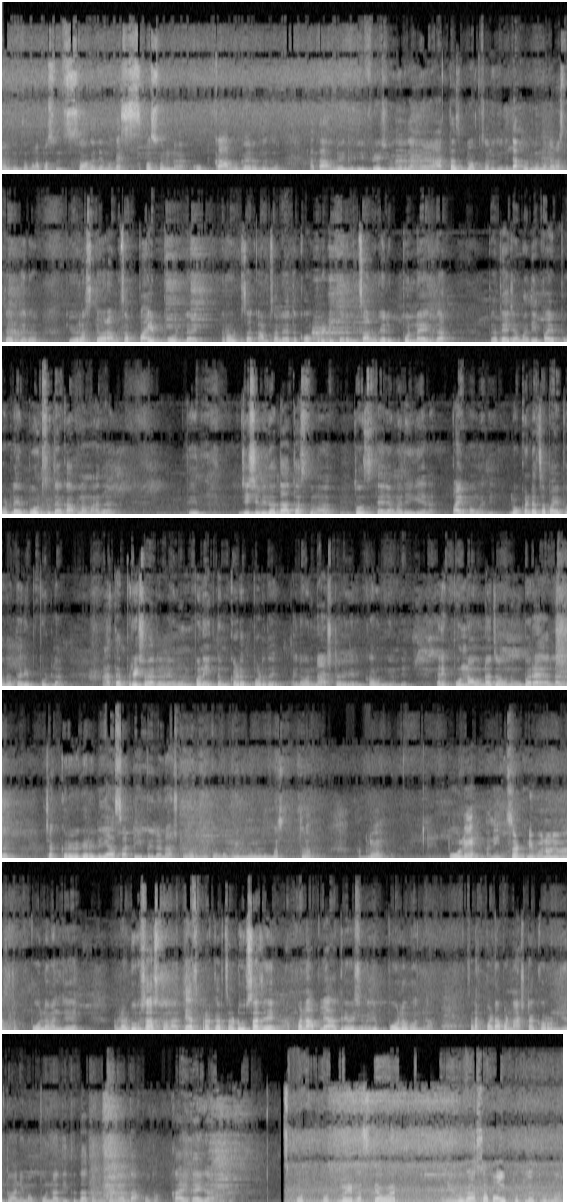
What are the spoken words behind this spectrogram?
चॅनलवर तुमचं मनापासून स्वागत आहे. मगापासून ना खूप काम करत होतो. आता आलो आहे घरी फ्रेश वगैरे झालो आणि आताच ब्लॉक चालू केले. दाखवतो तुम्हाला रस्त्यावर गेलो. किंवा रस्त्यावर आमचा पाईप फोडला आहे रोडचं काम चालू आहे आता कॉन्क्रिटीकरण चालू केलं. पुन्हा एकदा. तर त्याच्यामध्ये पाईप फोडला आहे बोटसुद्धा कापला माझा. ते जे सी बीचा दात असतो ना तोच त्याच्यामध्ये गेला. पाईपामध्ये लोखंडाचा पाईप होता तरी फुटला. आता फ्रेश व्हायला आहे ऊन पण एकदम कडक पडतं आहे पहिल्यावर नाश्ता वगैरे करून घेऊन दे. आणि पुन्हा उन्हा जाऊन उभं राहायला लागेल. चक्कर वगैरे यासाठी पहिला नाश्ता करून घेतो. मम्मीने बनवले मस्त आपले पोले आणि चटणी बनवली मस्त. पोलं म्हणजे आपला डोसा असतो ना त्याच प्रकारचा डोसाच आहे. आपण आपल्या आग्रे भाषेमध्ये पोलं बोलतो. चला पटापट नाश्ता करून घेतो आणि मग पुन्हा तिथं जातो. मग तुम्हाला दाखवतो काय काय झालं ते. पोट आहे रस्त्यावर आणि बघा असा पाईप फुटलाय पूर्ण.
